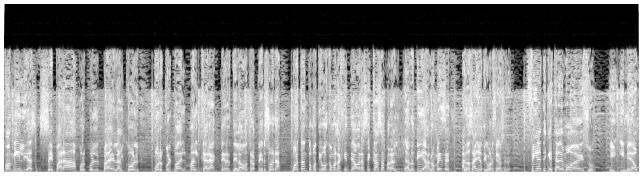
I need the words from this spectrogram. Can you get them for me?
familias separadas por culpa del alcohol, por culpa del mal carácter de la otra persona, por tantos motivos como la gente ahora se casa para el- a los días, a los meses, a los años divorciarse. Fíjate que está de moda eso. Y, y me, da un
